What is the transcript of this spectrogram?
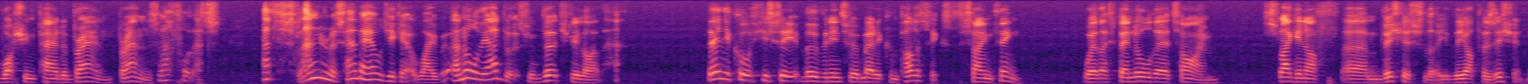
washing powder brand brands. And I thought that's that's slanderous. How the hell do you get away with? It? And all the adverts were virtually like that. Then, of course, you see it moving into American politics, the same thing, where they spend all their time slagging off um, viciously the opposition.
